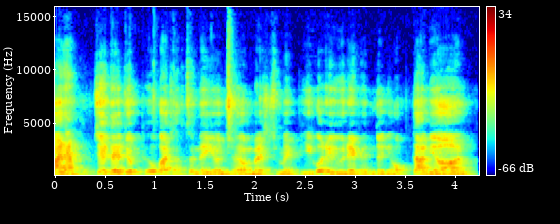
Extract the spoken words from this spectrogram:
만약 국제대조표가 작성된 연초 연말 시점에 비거래 윤회 변동이 없다면.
